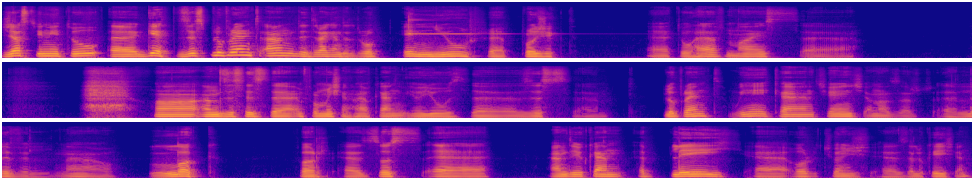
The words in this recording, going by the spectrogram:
just you need to uh, get this blueprint and drag and drop in your uh, project uh, to have nice uh, and this is the information how can you use uh, this um, blueprint? We can change another uh, level. Now look for uh, those uh, and you can uh, play or change the location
